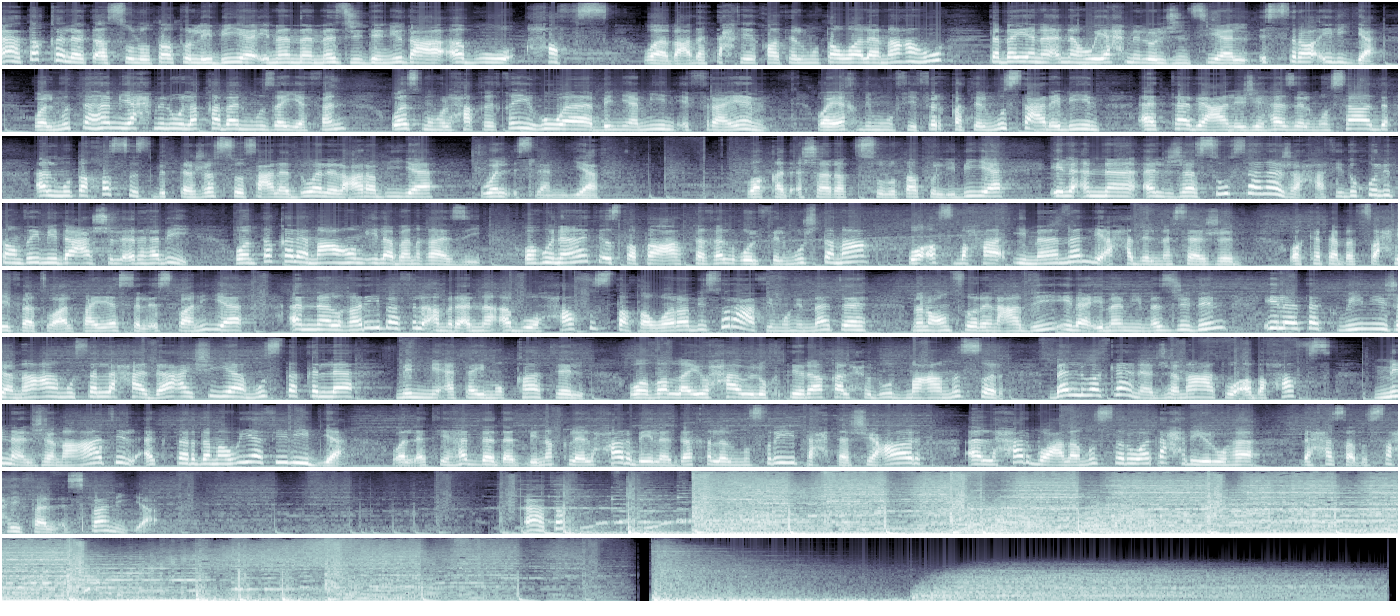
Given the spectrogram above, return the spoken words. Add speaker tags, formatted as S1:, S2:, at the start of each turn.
S1: اعتقلت السلطات الليبية إمام مسجد يدعى أبو حفص. وبعد التحقيقات المطولة معه تبين أنه يحمل الجنسية الإسرائيلية. والمتهم يحمل لقبا مزيفا واسمه الحقيقي هو بنيامين إفرايم. ويخدم في فرقة المستعربين التابعة لجهاز الموساد المتخصص بالتجسس على الدول العربية والإسلامية. وقد أشارت السلطات الليبية إلى أن الجاسوس نجح في دخول تنظيم داعش الإرهابي وانتقل معهم إلى بنغازي. وهناك استطاع التغلغل في المجتمع وأصبح إماما لأحد المساجد. وكتبت صحيفة البايس الإسبانية أن الغريب في الأمر أن أبو حفص تطور بسرعة في مهماته من عنصر عادي إلى إمام مسجد إلى تكوين جماعة مسلحة داعشية مستقلة من 200 مقاتل. وظل يحاول اختراق الحدود مع مصر. بل وكانت جماعة أبا حفص من الجماعات الأكثر دموية في ليبيا والتي هددت بنقل الحرب إلى الداخل المصري تحت شعار الحرب على مصر وتحريرها بحسب الصحيفة الإسبانية. اعتقد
